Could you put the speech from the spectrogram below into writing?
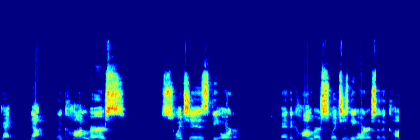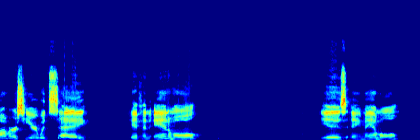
Okay, now the converse switches the order. Okay, the converse switches the order. So the converse here would say if an animal is a mammal,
